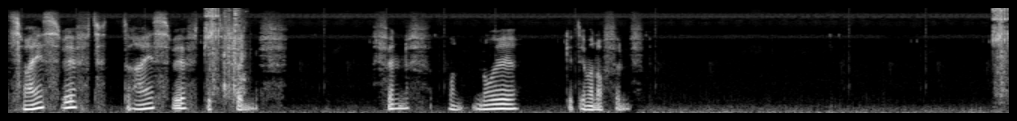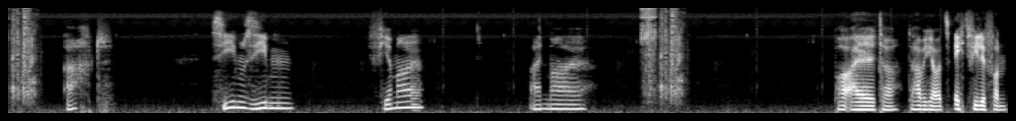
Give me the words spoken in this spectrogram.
Zwei Swift, drei Swift gibt fünf. Fünf und null gibt immer noch fünf. Acht. Sieben, sieben. Viermal. Einmal. Boah, Alter. Da habe ich aber jetzt echt viele von.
